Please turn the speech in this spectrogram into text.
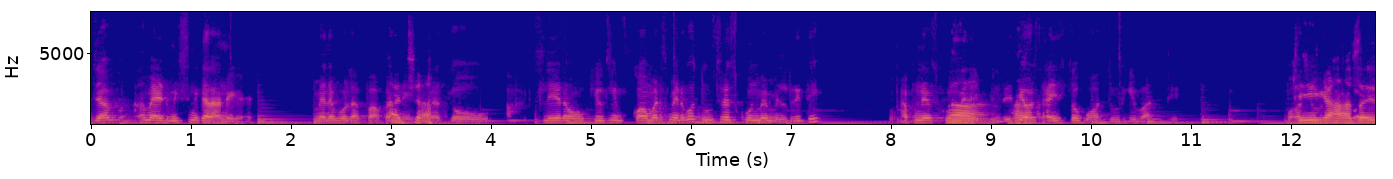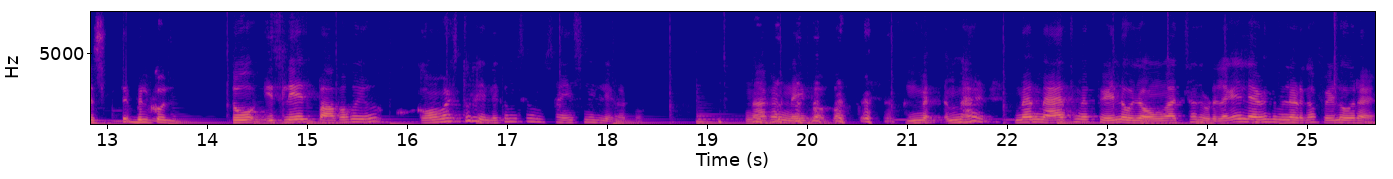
जब हम एडमिशन कराने गए। मैंने बोला पापा अच्छा। नहीं। मैं तो आर्ट्स ले रहा हूँ क्योंकि कॉमर्स मेरे को दूसरे स्कूल में मिल रही थी अपने स्कूल में हाँ, मिल रही थी। और साइंस तो बहुत दूर की बात थी। ठीक है हाँ सही बिल्कुल। तो इसलिए पापा को कॉमर्स तो ले ले कम से कम साइंस नहीं लेगा तो। ना कर नहीं पापा मैं मैं मैं मैथ में फेल हो जाऊँगा अच्छा थोड़ा लगा इलेवेंथ में लड़का फेल हो रहा है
